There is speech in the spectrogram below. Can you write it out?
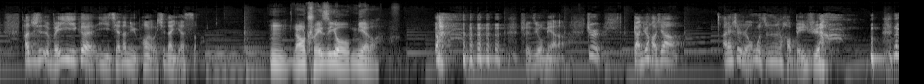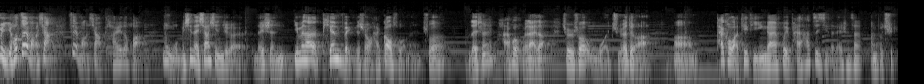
他就是唯一一个以前的女朋友，现在也死了。嗯，然后锤子又灭了，锤子又灭了，就是感觉好像，哎呀，这人物真的是好悲剧啊。那么以后再往下再往下拍的话，那么我们现在相信这个雷神，因为他在片尾的时候还告诉我们说。雷神还会回来的，就是说，我觉得啊，啊，泰克瓦蒂蒂应该会拍他自己的雷神三部曲，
